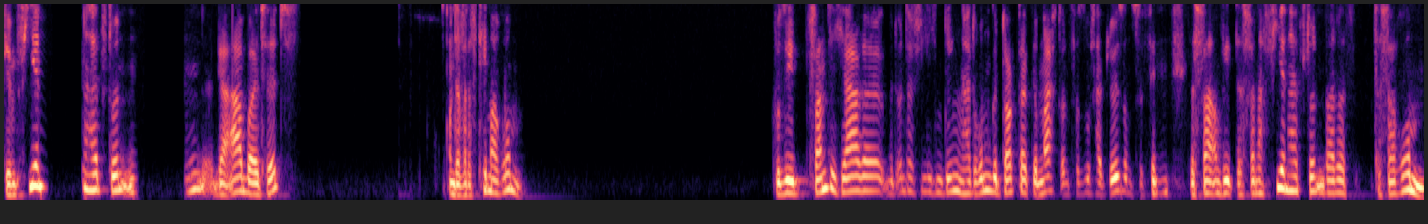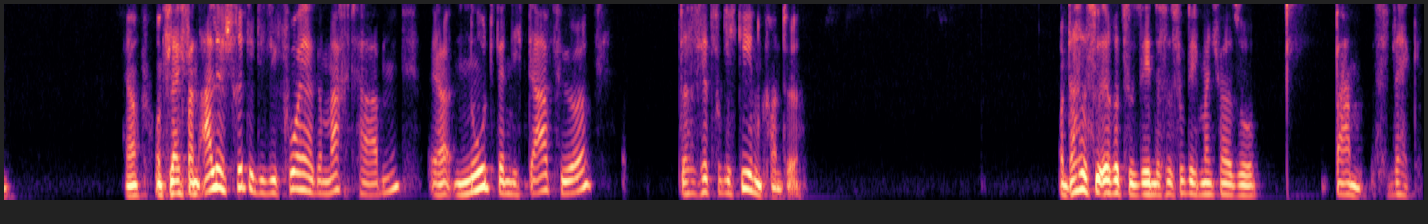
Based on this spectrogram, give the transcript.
wir haben viereinhalb Stunden gearbeitet und da war das Thema rum. Wo sie 20 Jahre mit unterschiedlichen Dingen hat rumgedoktert gemacht und versucht hat, Lösungen zu finden. Das war irgendwie, das war nach viereinhalb Stunden war das, das war rum. Ja, und vielleicht waren alle Schritte, die sie vorher gemacht haben, ja, notwendig dafür, dass es jetzt wirklich gehen konnte. Und das ist so irre zu sehen, das ist wirklich manchmal so, bam, ist weg.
